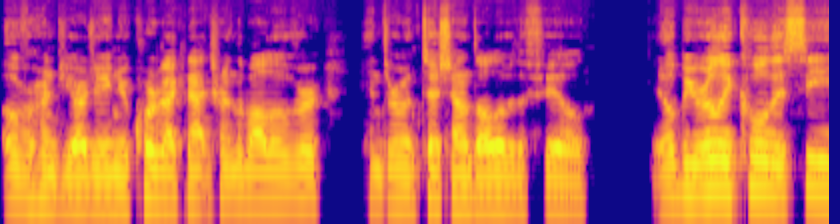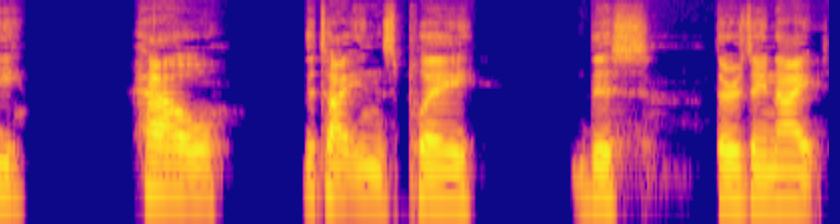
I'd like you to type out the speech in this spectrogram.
over 100 yards, and your quarterback not turning the ball over and throwing touchdowns all over the field. It'll be really cool to see how the Titans play this Thursday night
